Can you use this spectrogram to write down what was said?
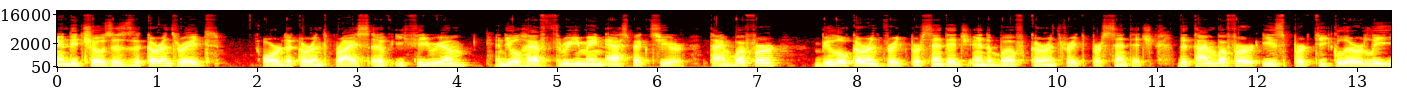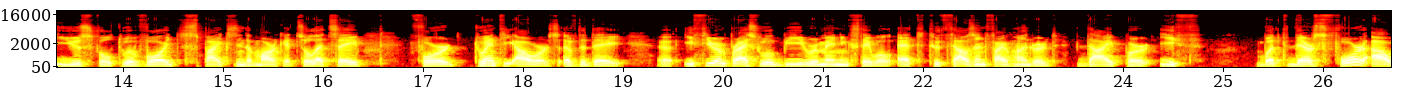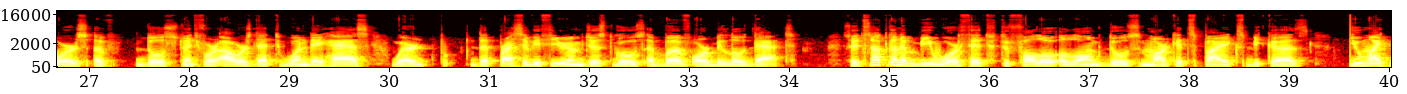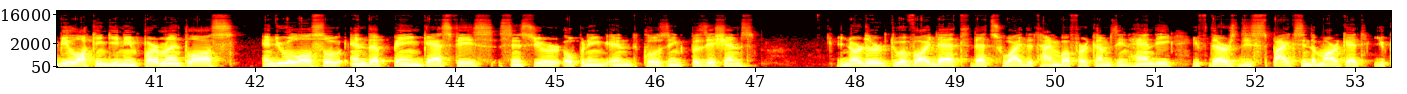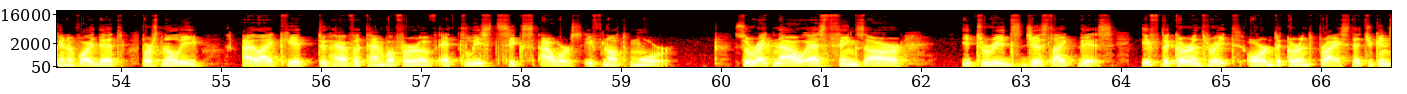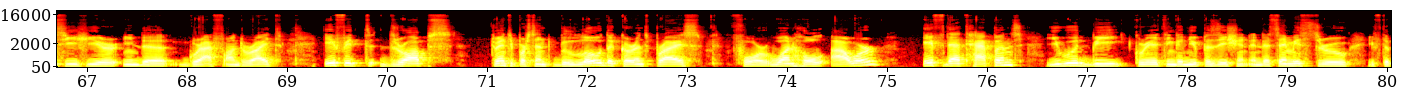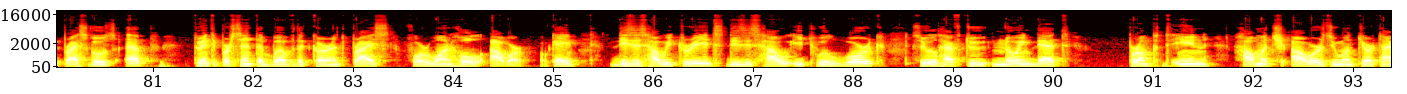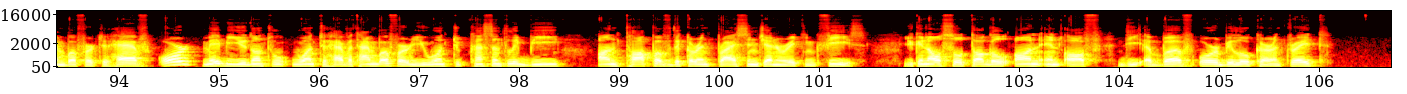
and it shows us the current rate or the current price of Ethereum and you'll have three main aspects here time buffer below current rate percentage and above current rate percentage. The time buffer is particularly useful to avoid spikes in the market. So let's say for 20 hours of the day, uh, Ethereum price will be remaining stable at 2500 DAI per ETH. But there's 4 hours of those 24 hours that one day has where the price of Ethereum just goes above or below that. So it's not going to be worth it to follow along those market spikes because you might be locking in impermanent loss and you will also end up paying gas fees since you're opening and closing positions. In order to avoid that, that's why the time buffer comes in handy. If there's these spikes in the market, you can avoid that. Personally, I like it to have a time buffer of at least 6 hours, if not more. So right now, as things are, it reads just like this. If the current rate or the current price that you can see here in the graph on the right, if it drops 20% below the current price for one whole hour, if that happens, you would be creating a new position. And the same is true if the price goes up 20% above the current price for one whole hour okay? This is how it reads. This is how it will work. So you'll have to knowing that prompt in how much hours you want your time buffer to have or maybe you don't want to have a time buffer. You want to constantly be on top of the current price and generating fees. You can also toggle on and off the above or below current rate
